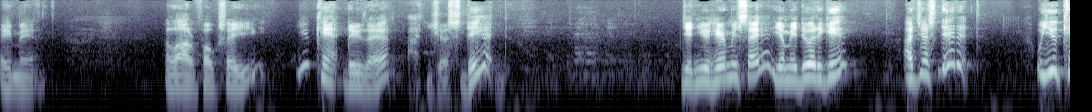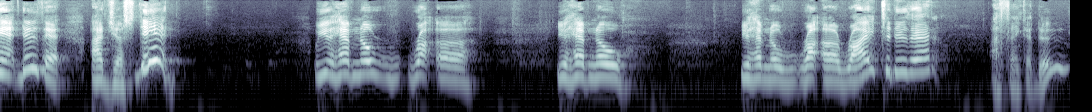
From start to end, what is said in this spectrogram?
Amen. A lot of folks say, you, can't do that. I just did. Didn't you hear me say it? You want me to do it again? I just did it. Well, you can't do that. I just did. Well, you have no, uh, you have no, you have no uh, right to do that. I think I do.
